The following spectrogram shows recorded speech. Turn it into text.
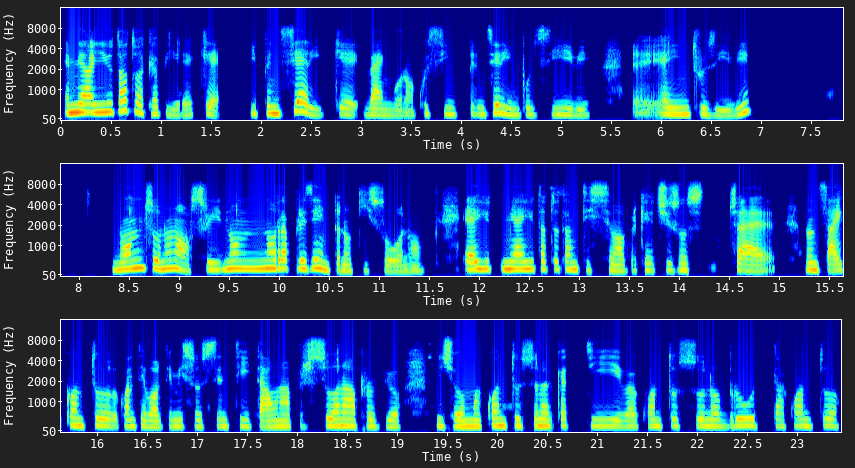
e mi ha aiutato a capire che i pensieri che vengono, questi pensieri impulsivi eh, e intrusivi, non sono nostri, non, non rappresentano chi sono. E ai- mi ha aiutato tantissimo perché ci sono, cioè, non sai quanto- quante volte mi sono sentita una persona proprio, dicevo, ma quanto sono cattiva, quanto sono brutta, quanto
